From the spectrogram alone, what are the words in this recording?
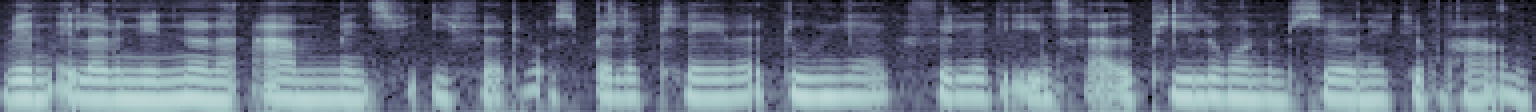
ven eller veninde under armen, mens vi iførte vores balaklava og dunjakke følger de ensrettede pile rundt om søerne i København.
